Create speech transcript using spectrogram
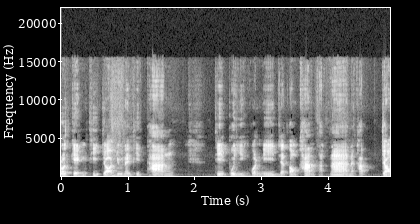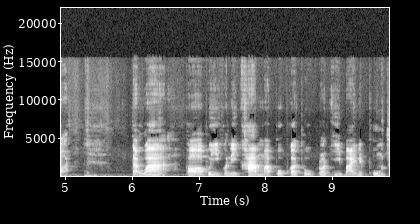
รถเก๋งที่จอดอยู่ในทิศทาง ที่ผู้หญิงคนนี้จะต้องข้ามตัดหน้านะครับ จอด แต่ว่าพอผู้หญิงคนนี้ข้ามมาปุ๊บก็ถูกรถอีไบค์เนี่ยพุ่งช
